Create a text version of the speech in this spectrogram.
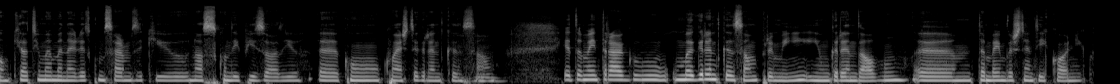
Bom, que ótima maneira de começarmos aqui o nosso segundo episódio uh, com, com esta grande canção. Eu também trago uma grande canção para mim e um grande álbum, um, também bastante icónico.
